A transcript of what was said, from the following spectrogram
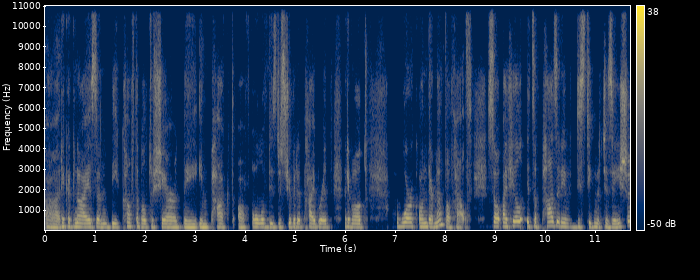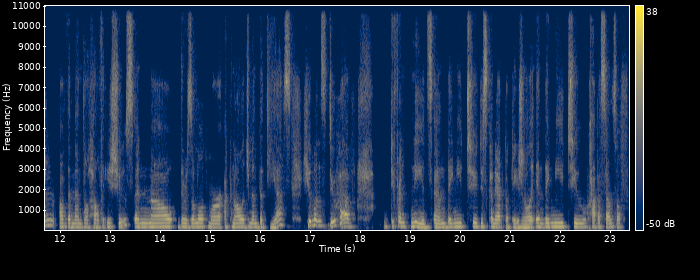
uh, recognize and be comfortable to share the impact of all of these distributed hybrid remote work on their mental health. So I feel it's a positive destigmatization of the mental health issues. And now there's a lot more acknowledgement that yes, humans do have different needs and they need to disconnect occasionally and they need to have a sense of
